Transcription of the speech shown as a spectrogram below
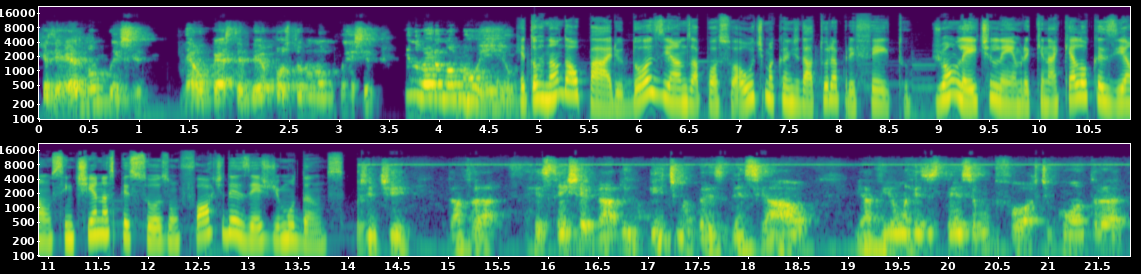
Quer dizer, era um nome conhecido. Né? O PSDB apostou no nome conhecido e não era um nome ruim. Retornando ao páreo 12 anos após sua última candidatura a prefeito, João Leite lembra que naquela ocasião sentia nas pessoas um forte desejo de mudança. A gente estava recém-chegado do impeachment presidencial e havia uma resistência muito forte contra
